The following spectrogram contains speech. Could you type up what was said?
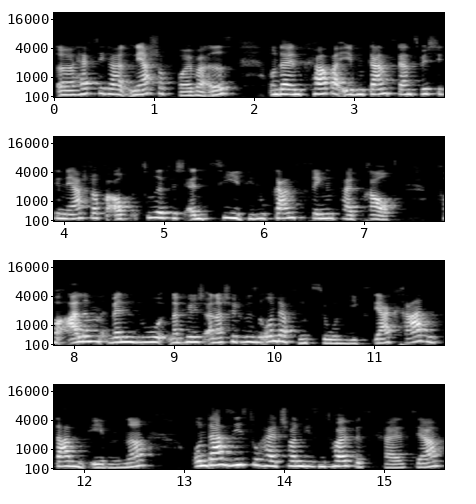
äh, heftiger Nährstoffräuber ist und deinem Körper eben ganz, ganz wichtige Nährstoffe auch zusätzlich entzieht, die du ganz dringend halt brauchst. Vor allem, wenn du natürlich an der Schilddrüsenunterfunktion liegst, ja, gerade dann eben, ne? Und da siehst du halt schon diesen Teufelskreis, ja.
